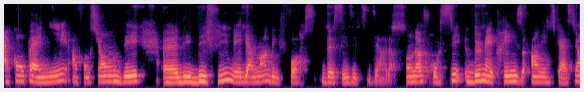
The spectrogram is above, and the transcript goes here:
accompagné en fonction des, euh, des défis, mais également des forces de ces étudiants-là. On offre aussi deux maîtrises en éducation,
